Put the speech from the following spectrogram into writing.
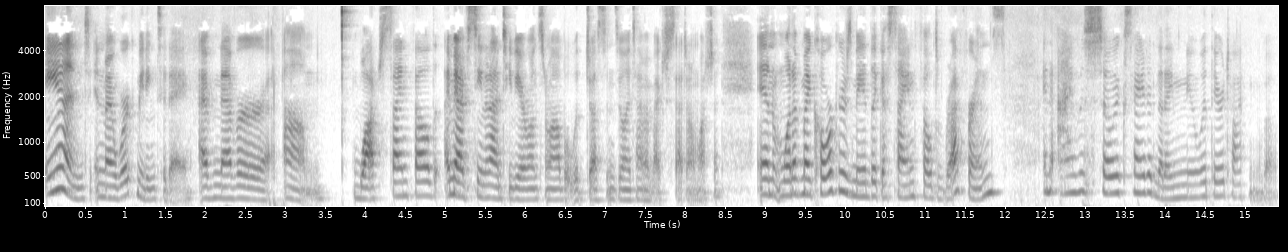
And in my work meeting today, I've never um watched Seinfeld. I mean, I've seen it on TV every once in a while, but with Justin's the only time I've actually sat down and watched it. And one of my coworkers made like a Seinfeld reference, and I was so excited that I knew what they were talking about.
